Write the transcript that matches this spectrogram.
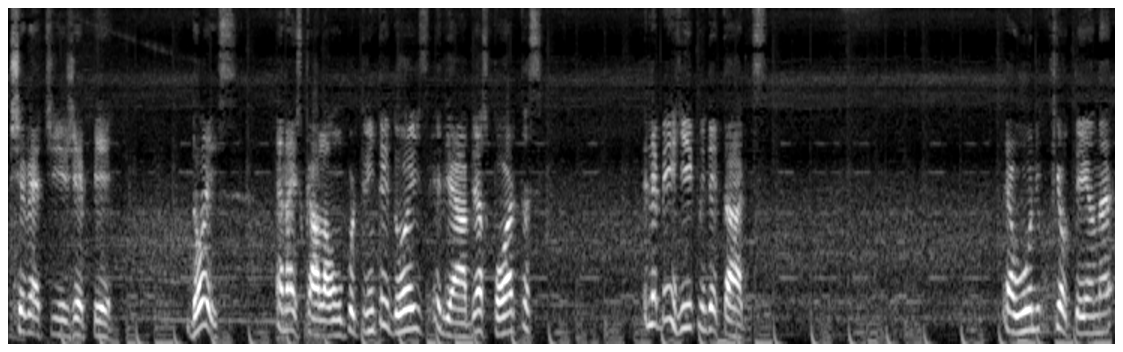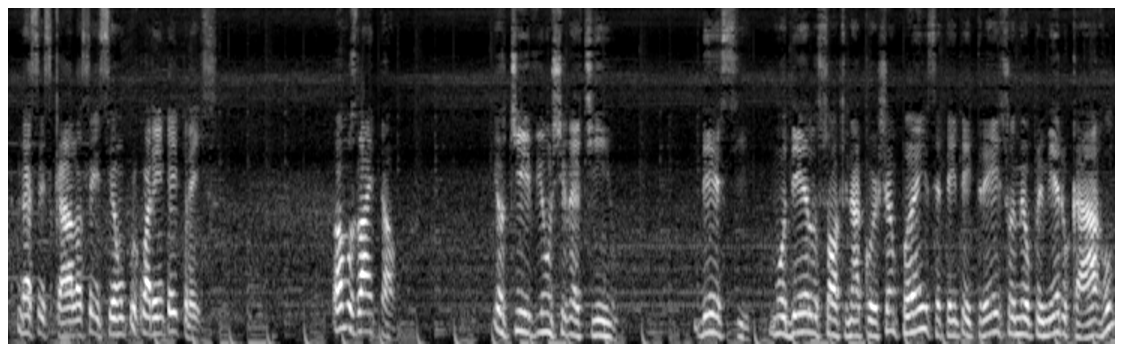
Chevette GP 2 é na escala 1 por 32, ele abre as portas, ele é bem rico em detalhes. É o único que eu tenho né, nessa escala sem ser 1 por 43. Vamos lá então. Eu tive um chivetinho desse modelo, só que na cor champanhe, 73, foi meu primeiro carro.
